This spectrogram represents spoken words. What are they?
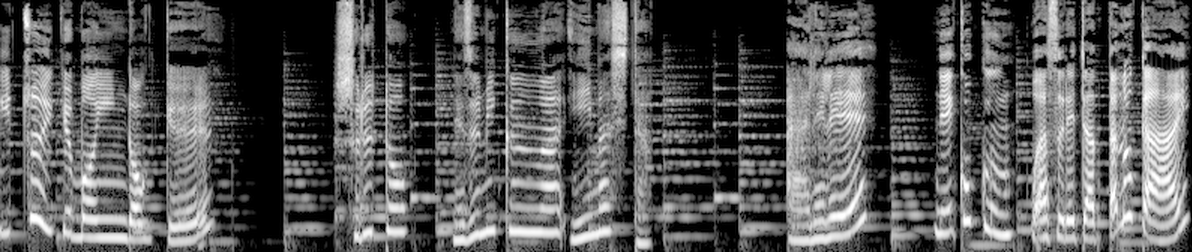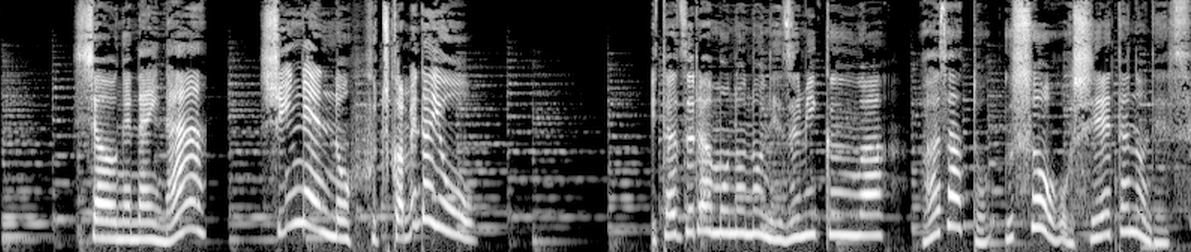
いつ行けばいいんだっけ？すると、ネズミくんは言いました。あれれ？猫くん忘れちゃったのかい？しょうがないな。新年の二日目だよ。いたずら者のネズミくんはわざと嘘を教えたのです。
